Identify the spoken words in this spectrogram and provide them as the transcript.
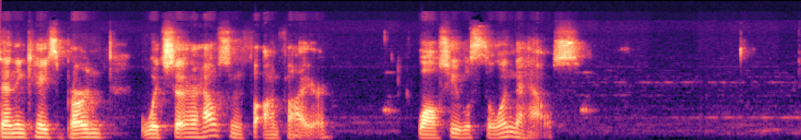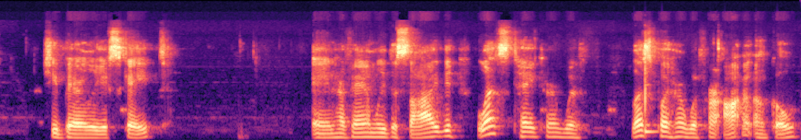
then in case burned, which set her house on fire while she was still in the house. She barely escaped, and her family decided, let's take her with, let's put her with her aunt and uncle,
